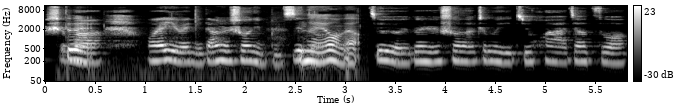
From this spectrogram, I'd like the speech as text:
是吗？我还以为你当时说你不记得。没有没有，就有一个人说了这么一句话，叫做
